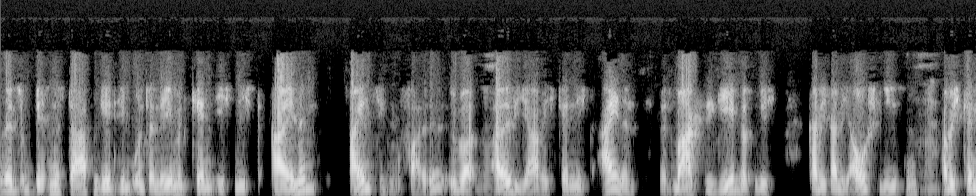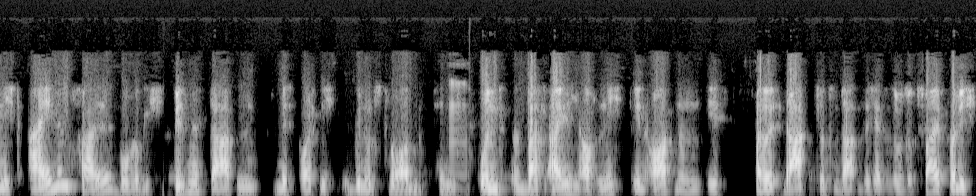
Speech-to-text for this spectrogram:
wenn es um Businessdaten geht im Unternehmen, kenne ich nicht einen einzigen Fall über all die Jahre. Ich kenne nicht einen. Es mag sie geben, das will ich, kann ich gar nicht ausschließen, aber ich kenne nicht einen Fall, wo wirklich Businessdaten missbräuchlich genutzt worden sind. Und was eigentlich auch nicht in Ordnung ist, also Datenschutz und Datensicherheit sind so zwei völlig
